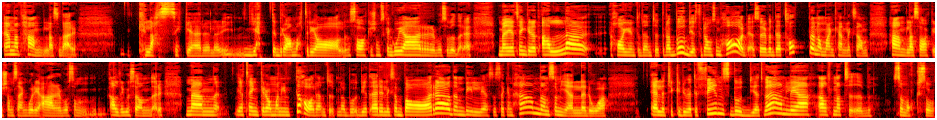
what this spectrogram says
en att handla sådär klassiker eller jättebra material, saker som ska gå i arv och så vidare. Men jag tänker att alla har ju inte den typen av budget. För de som har det så är det väl det toppen om man kan liksom handla saker som sen går i arv och som aldrig går sönder. Men jag tänker om man inte har den typen av budget, är det liksom bara den billigaste second handen som gäller då? Eller tycker du att det finns budgetvänliga alternativ som också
